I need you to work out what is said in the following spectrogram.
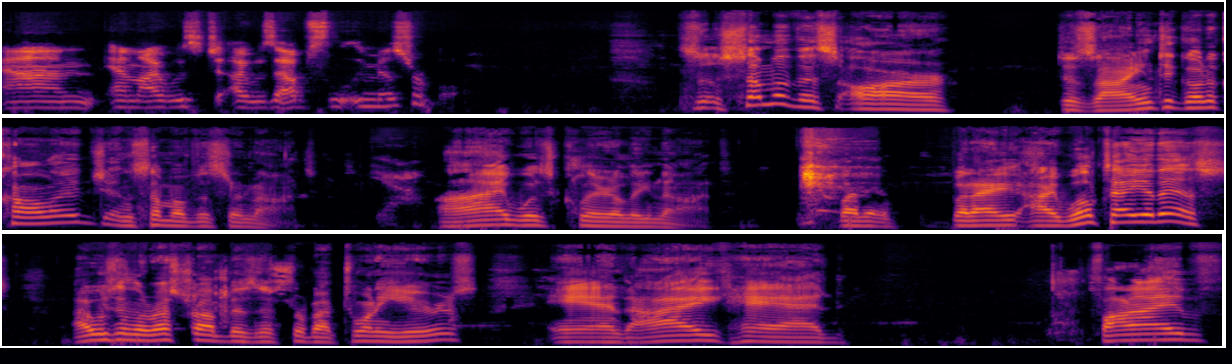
And, and I was, I was absolutely miserable. So some of us are designed to go to college and some of us are not. I was clearly not. But uh, but I I will tell you this. I was in the restaurant business for about 20 years and I had five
